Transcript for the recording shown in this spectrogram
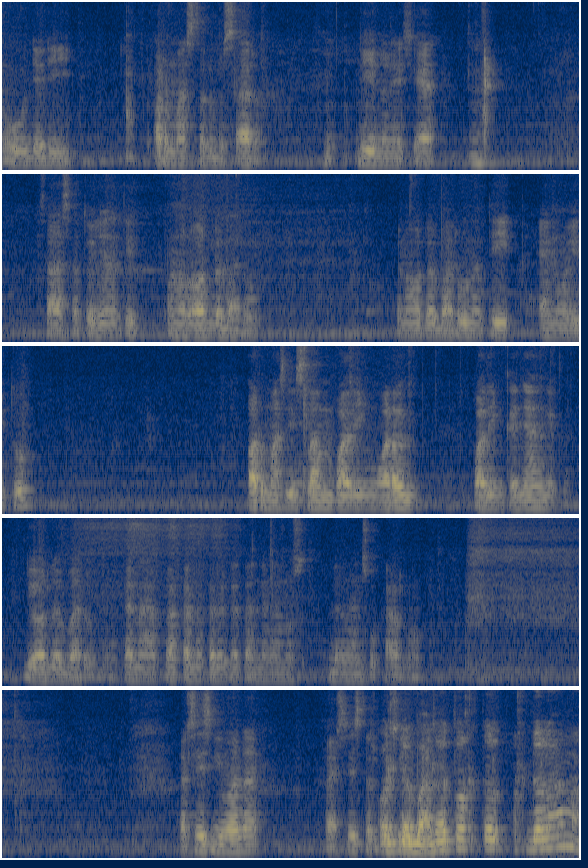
NU jadi ormas terbesar di Indonesia? Salah satunya nanti pengaruh orde baru. Karena orde baru nanti NU itu ormas Islam paling warag paling kenyang gitu di orde baru. Karena apa? Karena kedekatan dengan dengan Soekarno. Persis gimana? Persis orde terkhusus baru atau orde, orde lama?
